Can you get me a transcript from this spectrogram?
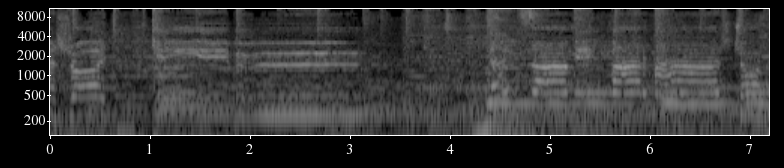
Más rajtad kívül, nem számít már más, csak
